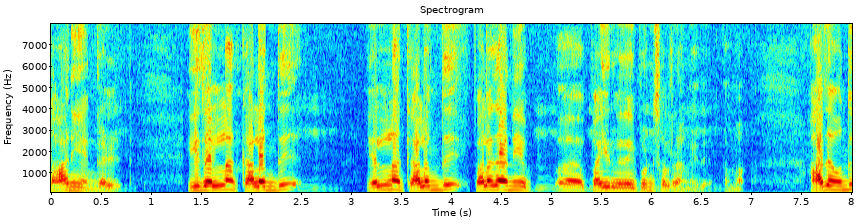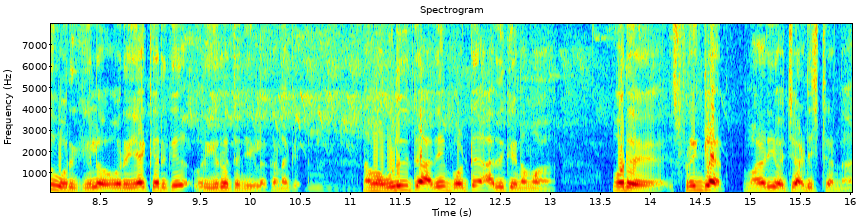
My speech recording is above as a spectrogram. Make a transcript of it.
தானியங்கள் இதெல்லாம் கலந்து எல்லாம் கலந்து பலதானிய பயிர் விதைப்புன்னு சொல்கிறாங்க இது. ஆமாம் அதை வந்து ஒரு கிலோ ஒரு ஏக்கருக்கு ஒரு இருபத்தஞ்சி கிலோ கணக்கு. நம்ம உழுதுட்டு அதையும் போட்டு அதுக்கு நம்ம ஒரு ஸ்ப்ரிங்க்லர் மாதிரி வச்சு அடிச்சிட்டோன்னா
